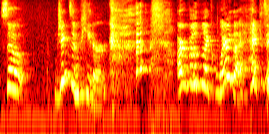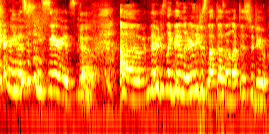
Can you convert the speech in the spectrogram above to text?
So, James and Peter are both like, where the heck did Remus and Sirius go? Um, they're just like they literally just left us and left us to do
